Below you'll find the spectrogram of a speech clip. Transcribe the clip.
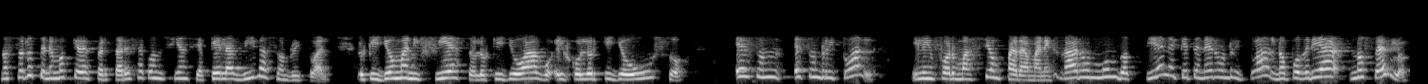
Nosotros tenemos que despertar esa conciencia, que la vida es un ritual. Lo que yo manifiesto, lo que yo hago, el color que yo uso, es un, es un ritual. Y la información para manejar un mundo tiene que tener un ritual, no podría no serlo.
